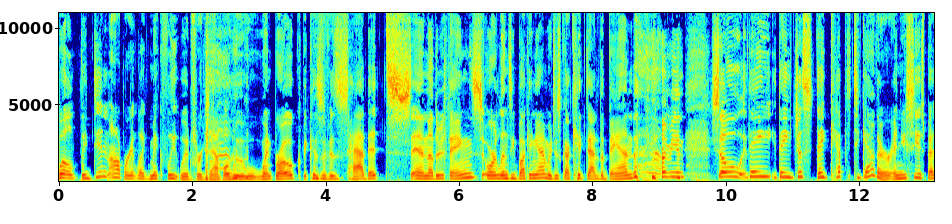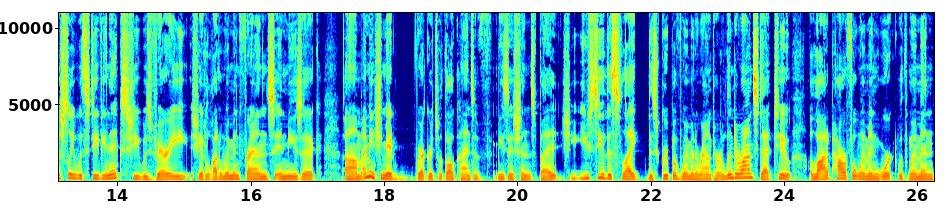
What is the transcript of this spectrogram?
Well, they didn't operate like Mick Fleetwood, for example, who went broke because of his habits and other things, or Lindsey Buckingham, who just got kicked out of the band. I mean, so they they just they kept it together, and you see, especially with Stevie Nicks, she was very she had a lot of women friends in music. Um, I mean, she made records with all kinds of musicians, but she, you see this like this group of women around her. Linda Ronstadt too. A lot of powerful women worked with women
